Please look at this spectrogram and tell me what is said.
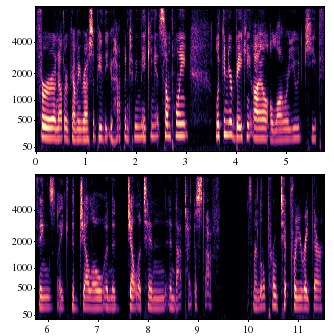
for another gummy recipe that you happen to be making at some point, look in your baking aisle along where you would keep things like the jello and the gelatin and that type of stuff. It's my little pro tip for you right there.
